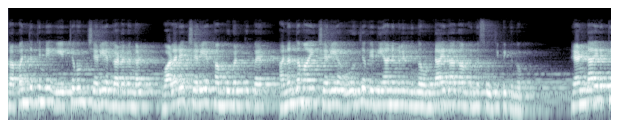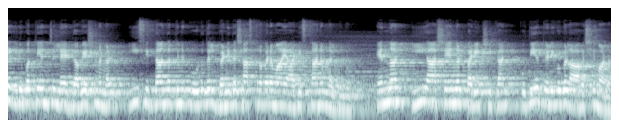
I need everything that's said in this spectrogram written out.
പ്രപഞ്ചത്തിന്റെ ഏറ്റവും ചെറിയ ഘടകങ്ങൾ വളരെ ചെറിയ കമ്പുകൾക്ക് പേർ അനന്തമായി ചെറിയ ഊർജ വ്യതിയാനങ്ങളിൽ നിന്ന് ഉണ്ടായതാകാം എന്ന് സൂചിപ്പിക്കുന്നു. രണ്ടായിരത്തി ഇരുപത്തിയഞ്ചിലെ ഗവേഷണങ്ങൾ ഈ സിദ്ധാന്തത്തിന് കൂടുതൽ ഗണിതശാസ്ത്രപരമായ അടിസ്ഥാനം നൽകുന്നു. എന്നാൽ ഈ ആശയങ്ങൾ പരീക്ഷിക്കാൻ പുതിയ തെളിവുകൾ ആവശ്യമാണ്.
